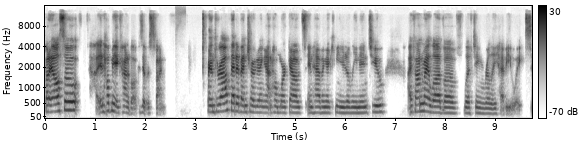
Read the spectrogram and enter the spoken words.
but I also, it helped me accountable because it was fun. And throughout that adventure of doing at home workouts and having a community to lean into, I found my love of lifting really heavy weights.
